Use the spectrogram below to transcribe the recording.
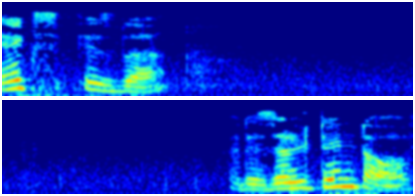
X is the resultant of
